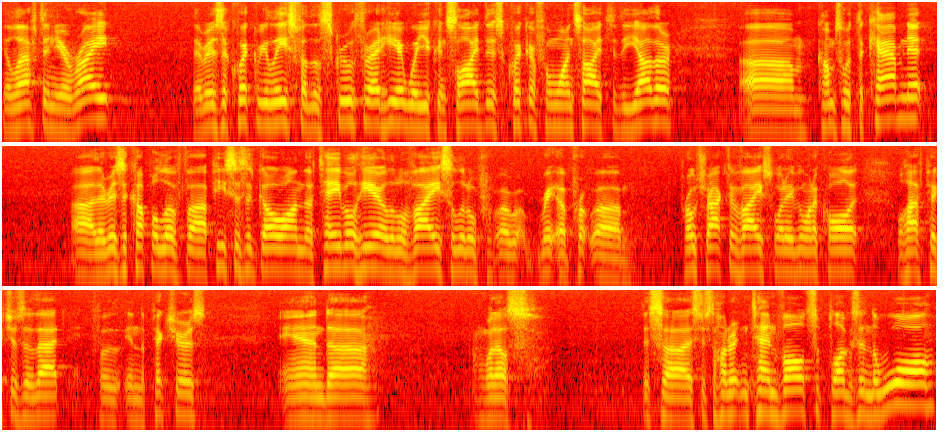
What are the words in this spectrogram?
your left and your right. There is a quick release for the screw thread here where you can slide this quicker from one side to the other. Um, comes with the cabinet. Uh, there is a couple of uh, pieces that go on the table here, a little vise, a little uh, pro, um, protractor vise, whatever you want to call it. We'll have pictures of that for, in the pictures. And uh, what else? This uh, is just 110 volts. It plugs in the wall.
